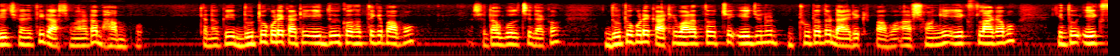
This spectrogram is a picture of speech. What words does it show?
বীজগণিতিক রাশিমালাটা ভাববো। কেন কি দুটো করে কাটি এই দুই কথা থেকে পাবো? সেটাও বলছি, দেখো। দুটো করে কাঠি বাড়াতে হচ্ছে, এই জন্য টুটা তো ডাইরেক্ট পাবো। আর সঙ্গে এক্স লাগাবো, কিন্তু এক্স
